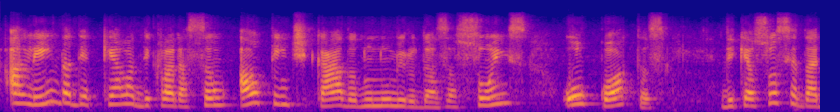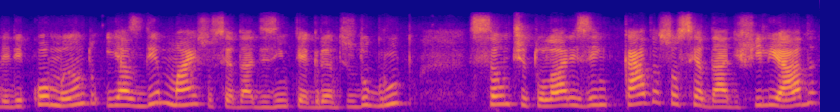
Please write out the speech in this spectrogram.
além daquela declaração autenticada no número das ações ou cotas de que a sociedade de comando e as demais sociedades integrantes do grupo são titulares em cada sociedade filiada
